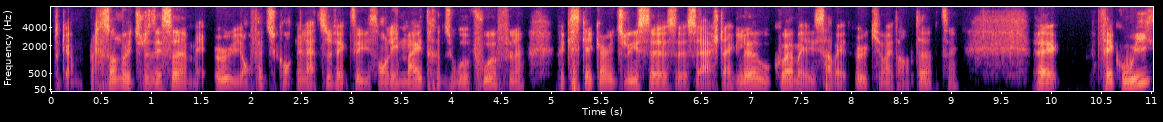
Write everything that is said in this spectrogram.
En tout cas, personne ne va utiliser ça, mais eux, ils ont fait du contenu là-dessus. Fait que, ils sont les maîtres du wouf wouf. Fait que si quelqu'un utilise ce, hashtag-là ou quoi, ben, ça va être eux qui vont être en top. Fait que oui,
